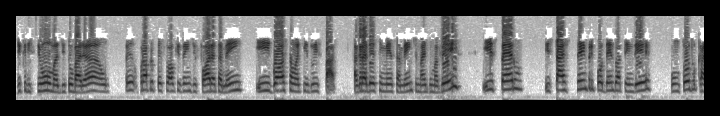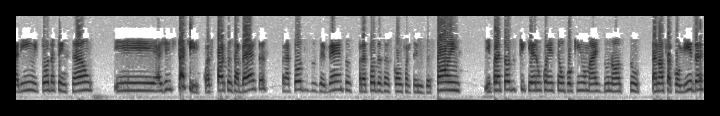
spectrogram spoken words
de Criciúma, de Tubarão, o próprio pessoal que vem de fora também e gostam aqui do espaço. Agradeço imensamente mais uma vez e espero estar sempre podendo atender com todo carinho e toda atenção. E a gente está aqui, com as portas abertas para todos os eventos, para todas as confraternizações e para todos que queiram conhecer um pouquinho mais do nosso da nossa comida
